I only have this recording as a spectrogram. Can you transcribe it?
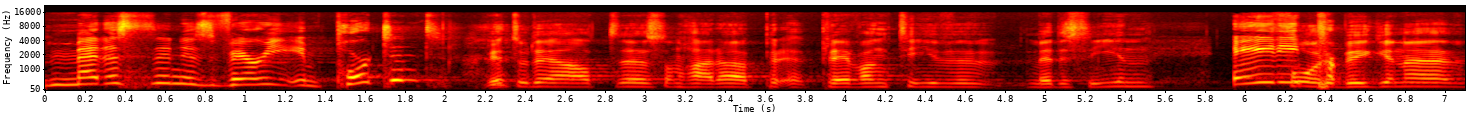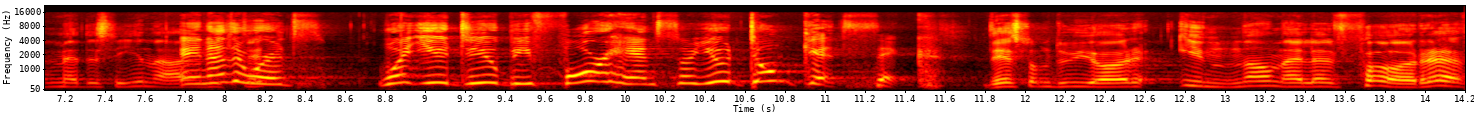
medicine is very important? Vet du det att eh, sån här pre preventiv medicin, 80 förebyggande medicin är in other words, what you do beforehand so you don't get sick. Det som du gör innan eller före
